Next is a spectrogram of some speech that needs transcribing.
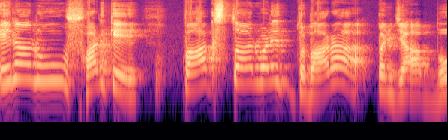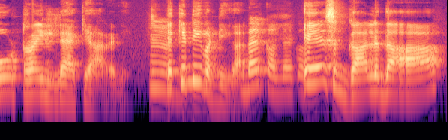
ਇਹਨਾਂ ਨੂੰ ਫੜ ਕੇ ਪਾਕਿਸਤਾਨ ਵਾਲੇ ਦੁਬਾਰਾ ਪੰਜਾਬ ਬੋਟ ਰਾਹੀਂ ਲੈ ਕੇ ਆ ਰਹੇ ਨੇ। ਇਹ ਕਿੰਨੀ ਵੱਡੀ ਗੱਲ ਬਿਲਕੁਲ ਬਿਲਕੁਲ। ਇਸ ਗੱਲ ਦਾ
